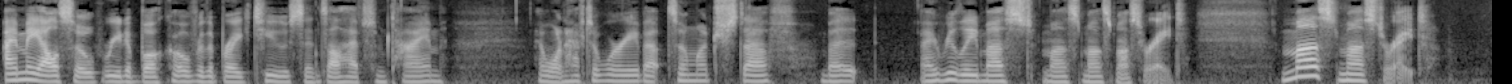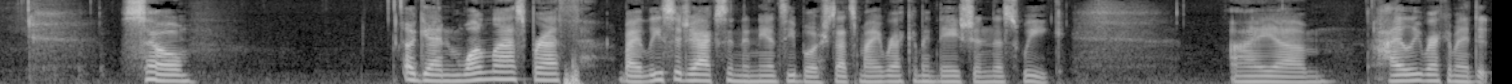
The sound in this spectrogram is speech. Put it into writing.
I may also read a book over the break too, since I'll have some time. I won't have to worry about so much stuff, but I really must, must, must, must write. Must, must write. So, Again, One Last Breath by Lisa Jackson and Nancy Bush. That's my recommendation this week. I um, highly recommend it.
